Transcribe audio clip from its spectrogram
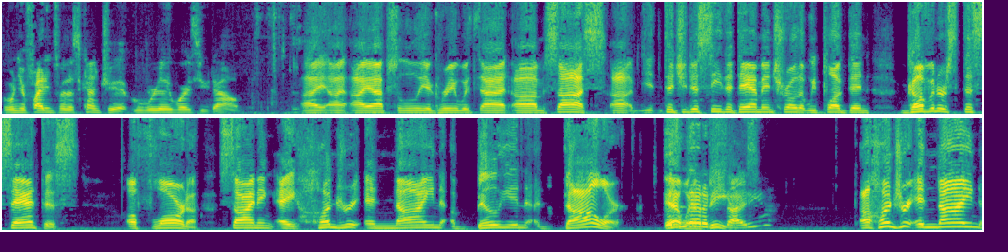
when you're fighting for this country, it really wears you down. I, I, I absolutely agree with that. Um, Sas, uh, did you just see the damn intro that we plugged in? Governor DeSantis of Florida signing a hundred and nine billion dollar. Isn't yeah, that exciting? A hundred and nine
